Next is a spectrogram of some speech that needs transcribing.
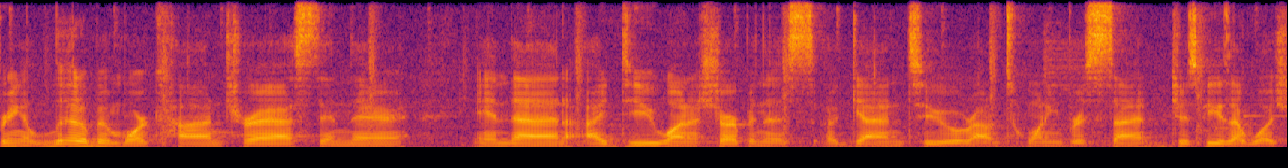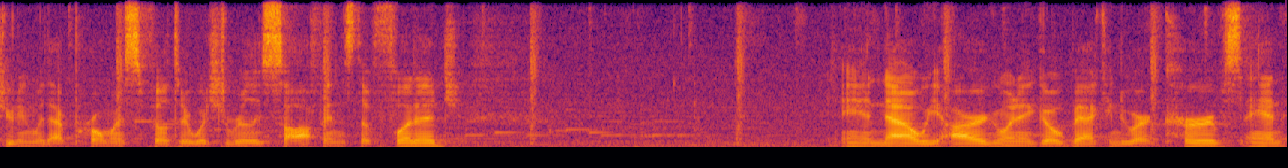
bring a little bit more contrast in there. And then I do wanna sharpen this again to around 20% just because I was shooting with that ProMist filter which really softens the footage. And now we are going to go back into our curves and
